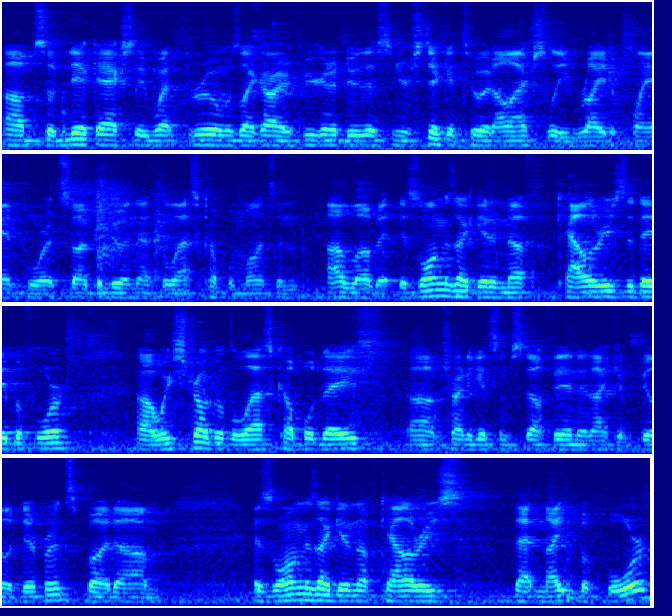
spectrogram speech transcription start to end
Um, so Nick actually went through and was like, "All right, if you're going to do this and you're sticking to it, I'll actually write a plan for it." So I've been doing that the last couple months, and I love it. As long as I get enough calories the day before, uh, we struggled the last couple days um, trying to get some stuff in, and I can feel a difference. But um, as long as I get enough calories that night before,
